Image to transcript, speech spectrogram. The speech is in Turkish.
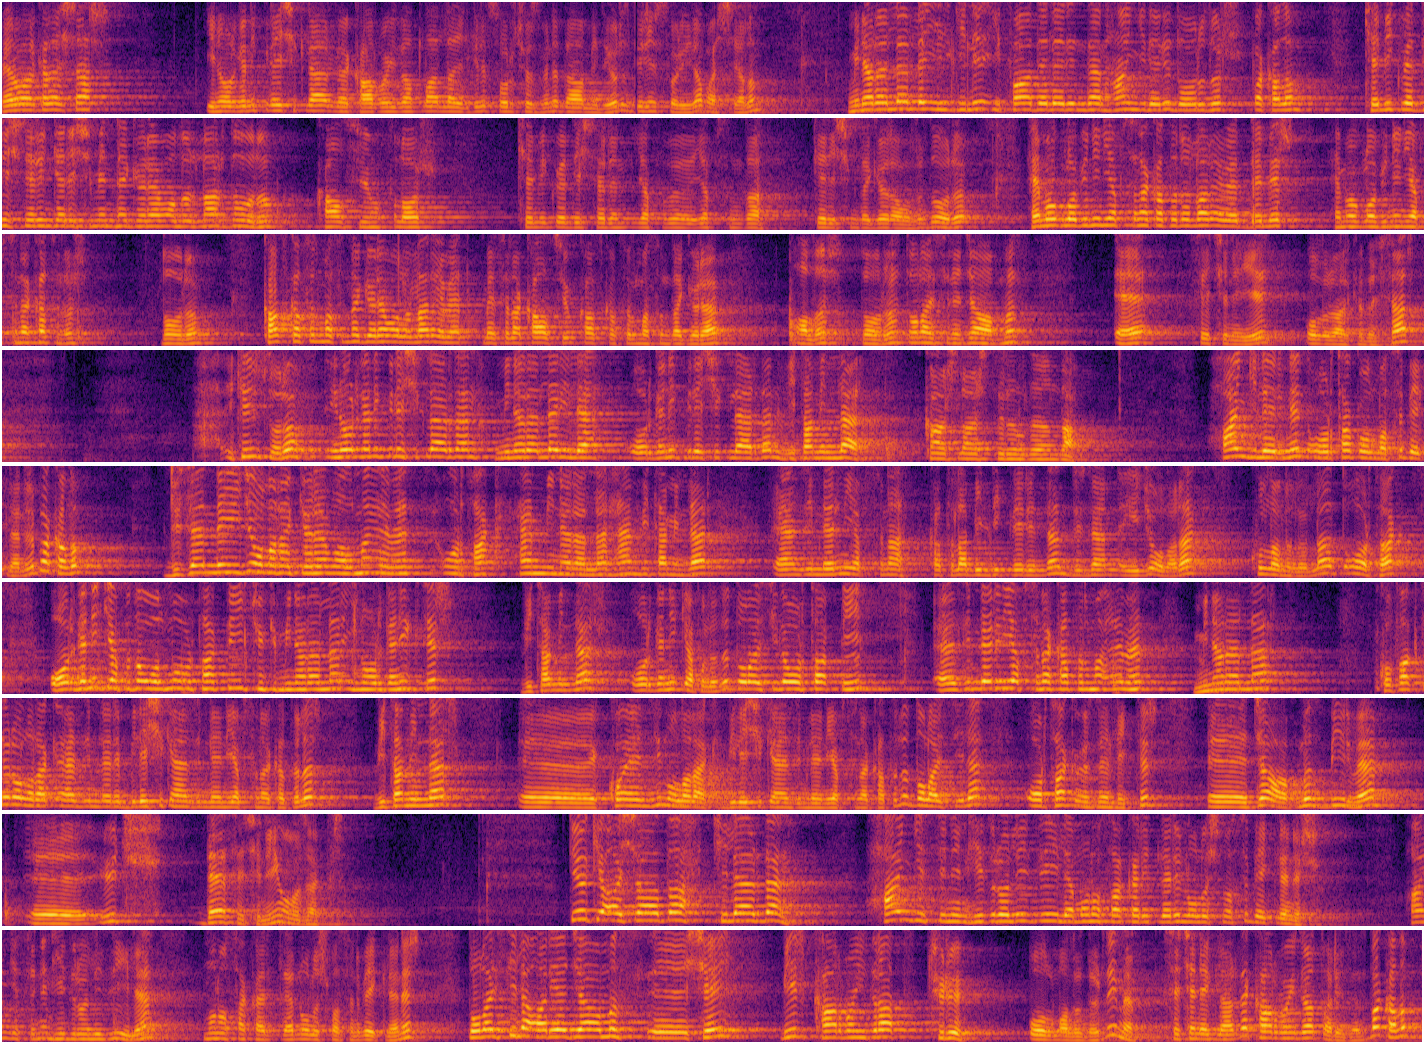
Merhaba arkadaşlar. İnorganik bileşikler ve karbonhidratlarla ilgili soru çözümüne devam ediyoruz. Birinci soruyla başlayalım. Minerallerle ilgili ifadelerinden hangileri doğrudur? Bakalım. Kemik ve dişlerin gelişiminde görev alırlar. Doğru. Kalsiyum, flor, kemik ve dişlerin yapı, yapısında gelişimde görev alır. Doğru. Hemoglobinin yapısına katılırlar. Evet demir hemoglobinin yapısına katılır. Doğru. Kas kasılmasında görev alırlar. Evet mesela kalsiyum kas kasılmasında görev alır. Doğru. Dolayısıyla cevabımız E seçeneği olur arkadaşlar. İkinci soru. İnorganik bileşiklerden mineraller ile organik bileşiklerden vitaminler karşılaştırıldığında hangilerinin ortak olması beklenir? Bakalım. Düzenleyici olarak görev alma evet ortak. Hem mineraller hem vitaminler enzimlerin yapısına katılabildiklerinden düzenleyici olarak kullanılırlar. Ortak. Organik yapıda olma ortak değil çünkü mineraller inorganiktir. Vitaminler organik yapılıdır. Dolayısıyla ortak değil. Enzimlerin yapısına katılma evet. Mineraller kofaktör olarak enzimlerin, bileşik enzimlerin yapısına katılır. Vitaminler e, koenzim olarak bileşik enzimlerin yapısına katılır. Dolayısıyla ortak özelliktir. E, cevabımız 1 ve e, 3 D seçeneği olacaktır. Diyor ki aşağıdakilerden hangisinin hidrolizi ile monosakaritlerin oluşması beklenir? Hangisinin hidrolizi ile monosakaritlerin oluşmasını beklenir? Dolayısıyla arayacağımız e, şey bir karbonhidrat türü olmalıdır değil mi? Seçeneklerde karbonhidrat arayacağız. Bakalım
